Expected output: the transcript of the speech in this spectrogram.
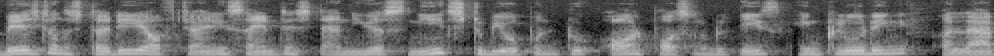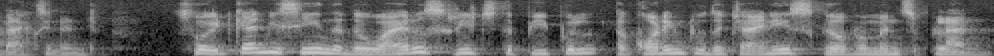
Based on the study of Chinese scientists and US needs to be open to all possibilities, including a lab accident. So it can be seen that the virus reached the people according to the Chinese government's plan.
